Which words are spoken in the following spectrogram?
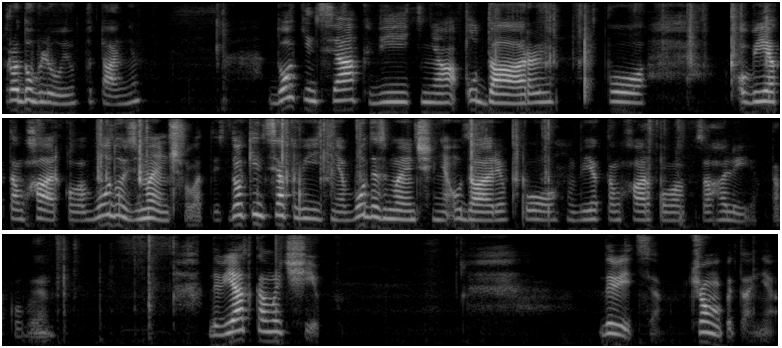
Продублюю питання. До кінця квітня удари по об'єктам Харкова будуть зменшуватись. До кінця квітня буде зменшення ударів по об'єктам Харкова взагалі, як таковим. Дев'ятка мечів. Дивіться, в чому питання?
